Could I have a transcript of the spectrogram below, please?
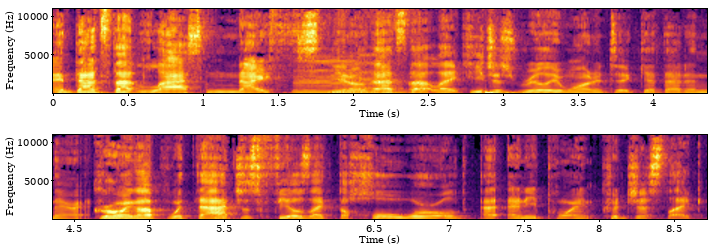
and that's that last knife. Mm, you know, that's that like he just really wanted to get that in there. Growing up with that just feels like the whole world at any point could just like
